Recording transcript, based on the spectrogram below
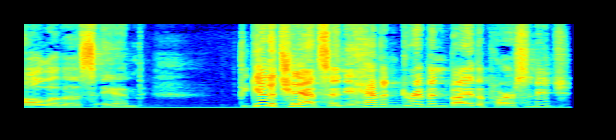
all of us and if you get a chance and you haven't driven by the parsonage,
